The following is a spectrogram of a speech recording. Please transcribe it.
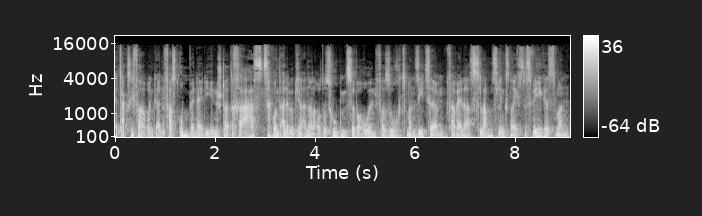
Der Taxifahrer bringt einen fast um, wenn er in die Innenstadt rast und alle möglichen anderen Autos hupen zu überholen versucht. Man sieht ähm, Favelas, Slums links und rechts des Weges. Man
